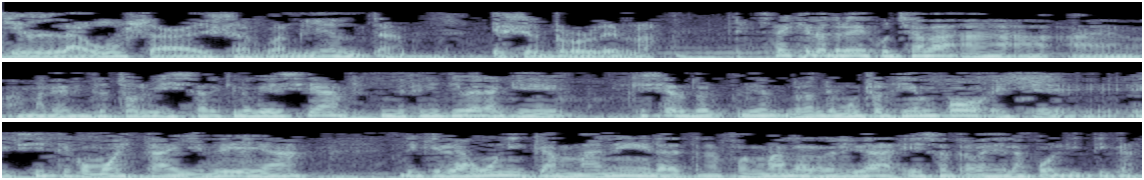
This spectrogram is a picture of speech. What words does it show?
quien la usa esa herramienta es el problema. ¿Sabes que el otro día escuchaba a, a, a Margarita Stolbizer que lo que decía en definitiva era que, que es cierto, durante mucho tiempo este, existe como esta idea de que la única manera de transformar la realidad es a través de la política.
